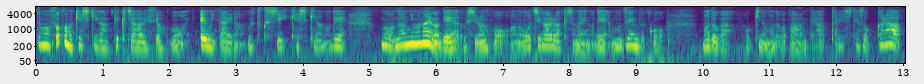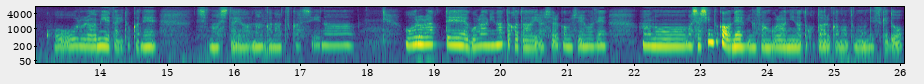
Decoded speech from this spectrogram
でも外の景色がピクチャーですよ。もう絵みたいな美しい景色なので、もう何にもないので、後ろの方、あのお家があるわけじゃないので、もう全部こう窓が、大きな窓がバーンってあったりして、そっからこうオーロラが見えたりとかね、しましたよ。なんか懐かしいなオーロラってご覧になった方いらっしゃるかもしれません。あの、まあ、写真とかはね、皆さんご覧になったことあるかなと思うんですけど、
